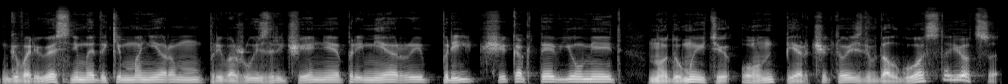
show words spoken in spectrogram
Говорю я с ним эдаким манером, привожу изречения, примеры, притчи, как Тевья умеет, но, думаете, он, перчик, то есть в долгу остается?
